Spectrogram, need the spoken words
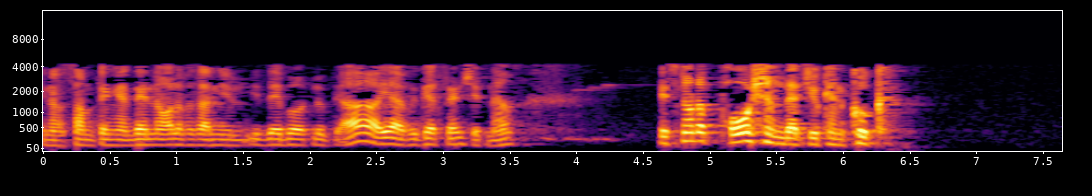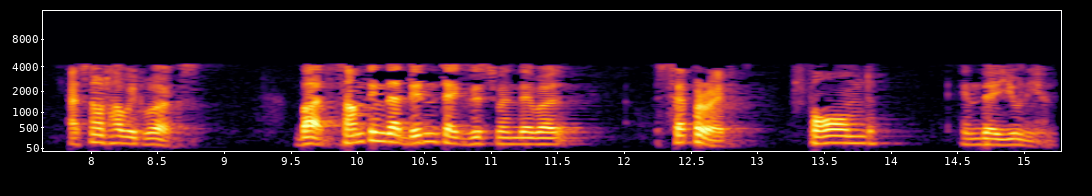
you know something, and then all of a sudden you, they both look, ah, yeah, we get friendship now. It's not a portion that you can cook. That's not how it works. But something that didn't exist when they were separate formed in their union.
